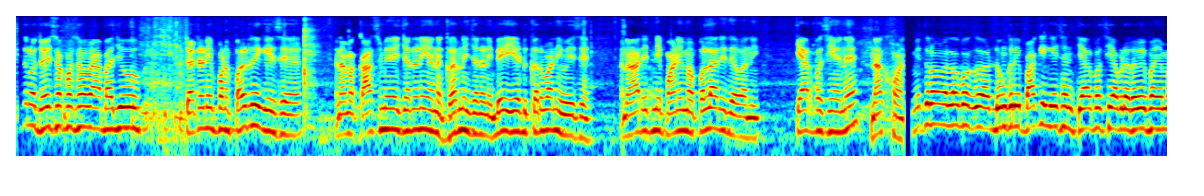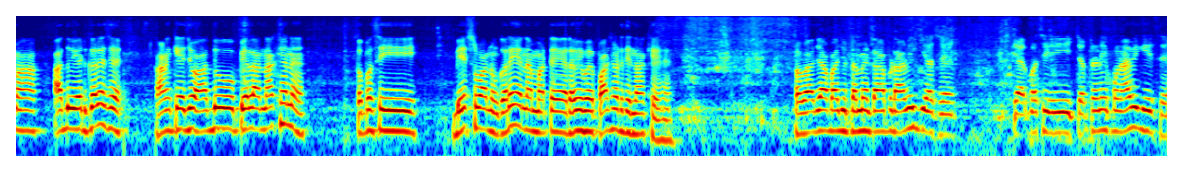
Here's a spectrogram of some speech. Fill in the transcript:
મિત્રો જોઈ શકો છો હવે આ બાજુ ચટણી પણ પલળી ગઈ છે. અને આમાં કાશ્મીરી ચટણી અને ઘરની ચટણી બે એડ કરવાની હોય છે. અને આ રીતની પાણીમાં પલાળી દેવાની, ત્યાર પછી એને નાખવાની. મિત્રો, હવે લગભગ ડુંગળી પાકી ગઈ છે ને ત્યાર પછી આપણે રવિભાઈ એમાં આદુ એડ કરે છે. કારણ કે જો આદુ પહેલાં નાખે ને, તો પછી બેસવાનું કરે, એના માટે રવિભાઈ પાછળથી નાખે છે. હવે આજે આ બાજુ ટમેટા આપણે આવી ગયા છે. ત્યાર પછી ચટણી પણ આવી ગઈ છે.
